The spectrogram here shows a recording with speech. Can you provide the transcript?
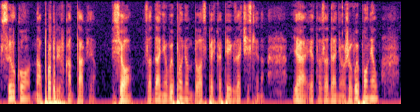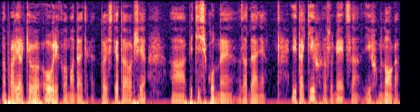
Ссылку на профиль ВКонтакте. Все, задание выполнено, 25 копеек зачислено. Я это задание уже выполнил на проверке у рекламодателя. То есть это вообще а, 5-секундное задание. И таких, разумеется, их много.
